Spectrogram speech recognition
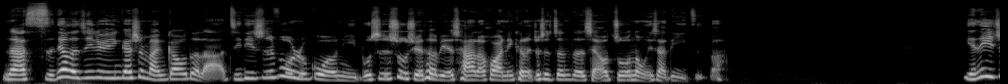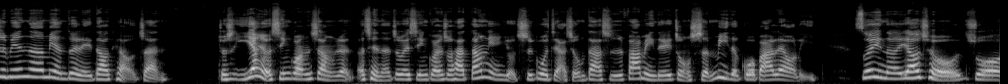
那死掉的几率应该是蛮高的啦。吉地师傅，如果你不是数学特别差的话，你可能就是真的想要捉弄一下弟子吧。严厉这边呢，面对了一道挑战，就是一样有新官上任，而且呢，这位新官说他当年有吃过甲熊大师发明的一种神秘的锅巴料理，所以呢，要求说，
